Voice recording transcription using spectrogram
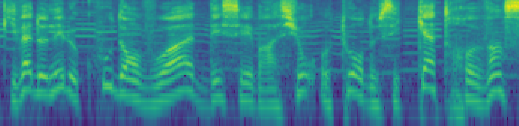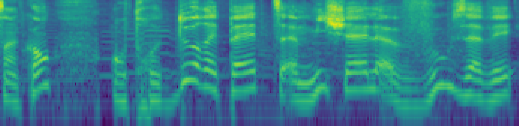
qui va donner le coup d'envoi des célébrations autour de ses 85 ans. Entre deux répètes, Michel, vous avez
